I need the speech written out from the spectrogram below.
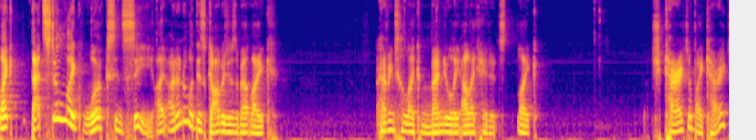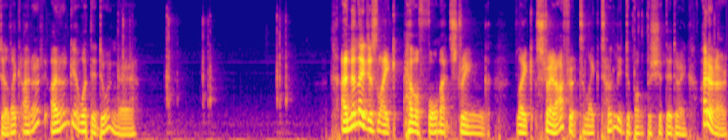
Like that still like works in C. I, I don't know what this garbage is about like having to like manually allocate it like character by character. Like I don't I don't get what they're doing there. And then they just like have a format string like straight after it to like totally debunk the shit they're doing. I don't know.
